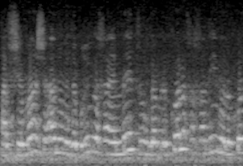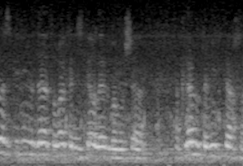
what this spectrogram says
אף שמה שאנו מדברים לך אמת הוא גם לכל החכמים ולכל הזקנים יודעי התורה כנזכר לאל במשל. הכלל הוא תמיד ככה,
